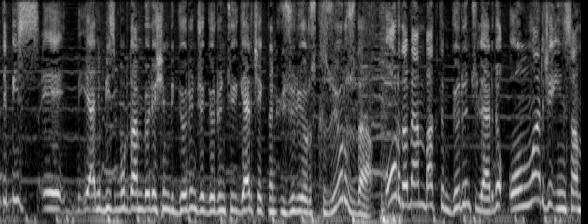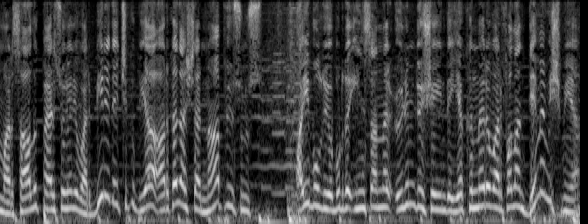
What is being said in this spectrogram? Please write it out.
Hadi biz e, yani biz buradan böyle şimdi görünce görüntüyü gerçekten üzülüyoruz kızıyoruz da orada ben baktım görüntülerde onlarca insan var sağlık personeli var. Biri de çıkıp ya arkadaşlar ne yapıyorsunuz? Ayıp oluyor burada insanlar ölüm döşeğinde yakınları var falan dememiş mi ya?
